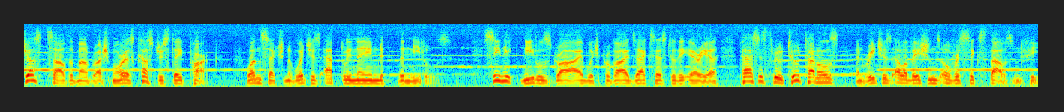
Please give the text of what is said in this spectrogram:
Just south of Mount Rushmore is Custer State Park, one section of which is aptly named the Needles. Scenic Needles Drive, which provides access to the area, passes through two tunnels and reaches elevations over 6,000 feet.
